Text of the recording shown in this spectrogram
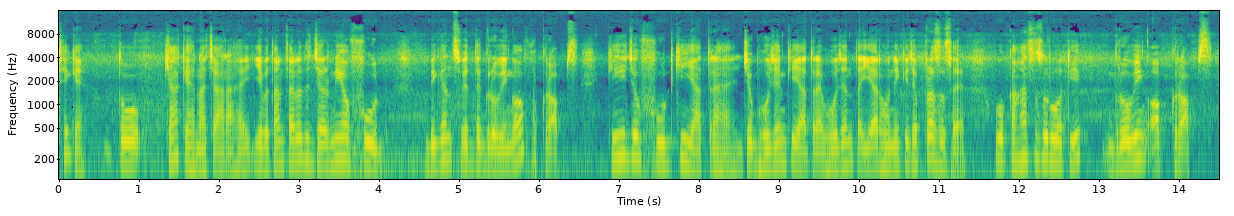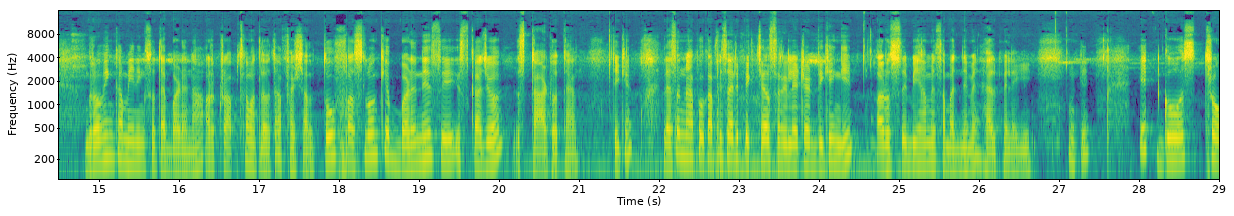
ठीक है तो क्या कहना चाह रहा है? ये बताना चाह रहा है the journey of food begins with the growing of crops कि जो फ़ूड की यात्रा है, जो भोजन की यात्रा है, भोजन तैयार होने की जो प्रोसेस है, वो कहाँ से शुरू होती है? ग्रोविंग ऑफ़ क्रॉप्स ग्रोविंग का मीनिंग्स होता है बढ़ना और क्रॉप्स का मतलब होता है फ़सल। तो फ़सलों के बढ़ने से इसका जो स्टार्ट होता है, ठीक है? लेसन में आपको काफ़ी सारी पिक्चर्स रिलेटेड दिखेंगी और उससे भी हमें समझने में हेल्प मिलेगी okay it goes through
